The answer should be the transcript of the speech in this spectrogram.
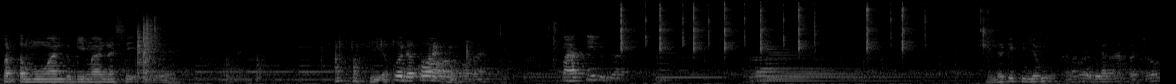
pertemuan tuh gimana sih? Gitu. Apa sih? Aku udah korek nih. Mati juga. Udah Ki, pinjam. Karena gue bilang apa, Cok?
